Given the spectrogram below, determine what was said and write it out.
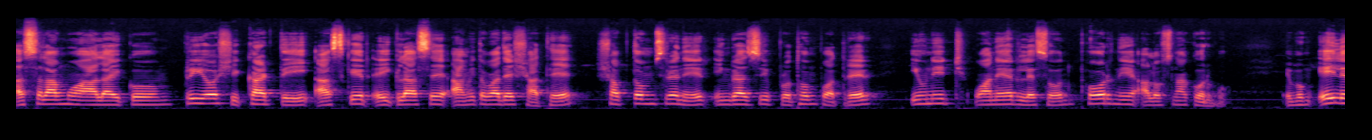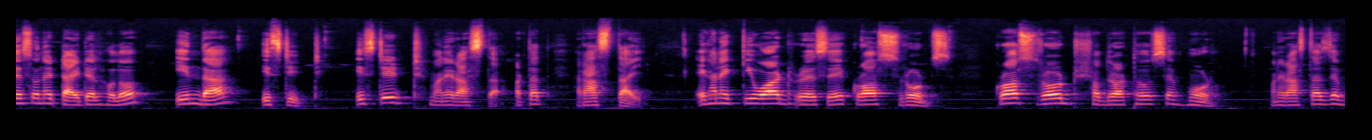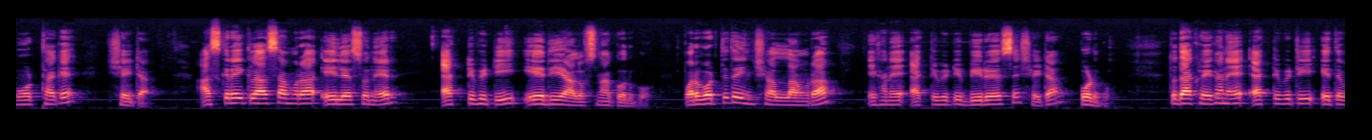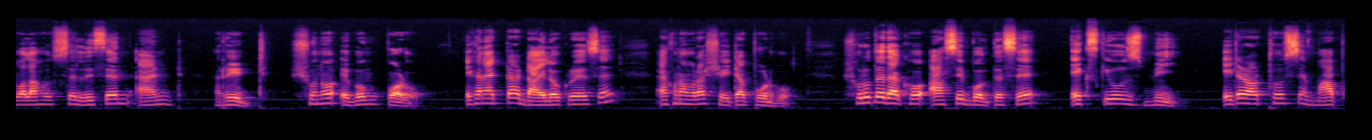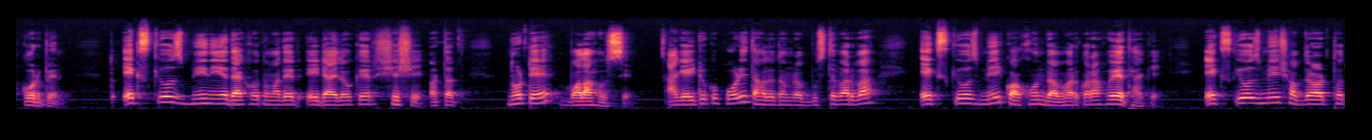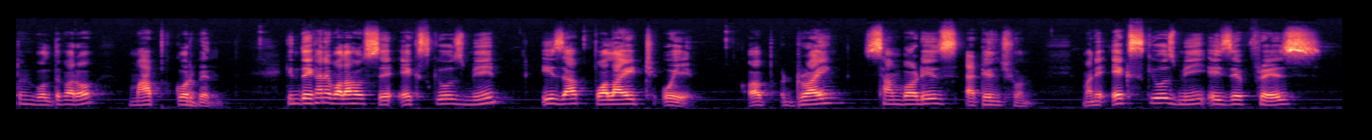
আসসালামু আলাইকুম। প্রিয় শিক্ষার্থী, আজকের এই ক্লাসে আমি তোমাদের সাথে সপ্তম শ্রেণির ইংরাজি প্রথম পত্রের ইউনিট ওয়ানের লেসন ফোর নিয়ে আলোচনা করব এবং এই লেসনের টাইটেল হলো ইন দ্য স্ট্রিট। স্ট্রিট মানে রাস্তা, অর্থাৎ রাস্তায়। এখানে কিওয়ার্ড রয়েছে ক্রস রোডস। ক্রস রোড শব্দের অর্থ হচ্ছে মোড় মানে রাস্তার যে মোড় থাকে সেইটা। আজকের এই ক্লাসে আমরা এই লেসনের অ্যাক্টিভিটি এ নিয়ে আলোচনা করব। পরবর্তীতে ইনশাল্লাহ আমরা এখানে অ্যাক্টিভিটি বি রয়েছে, সেটা পড়ব। তো দেখো, এখানে অ্যাক্টিভিটি এতে বলা হচ্ছে লিসেন অ্যান্ড রিড শোনো এবং পড়ো। এখানে একটা ডায়লগ রয়েছে, এখন আমরা সেইটা পড়ব। শুরুতে দেখো, আসিফ বলতেছে এক্সকিউজ মি এটার অর্থ হচ্ছে মাপ করবেন। তো এক্সকিউজ মি নিয়ে দেখো তোমাদের এই ডায়লগের শেষে, অর্থাৎ নোটে বলা হচ্ছে। আগে এইটুকু পড়ি, তাহলে তোমরা বুঝতে পারবা এক্সকিউজ মি কখন ব্যবহার করা হয়ে থাকে। এক্সকিউজ মি শব্দের অর্থ তুমি বলতে পারো মাপ করবেন। কিন্তু এখানে বলা হচ্ছে excuse me is a polite way of drawing somebody's attention মানে এক্সকিউজ মি এই যে ফ্রেজ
